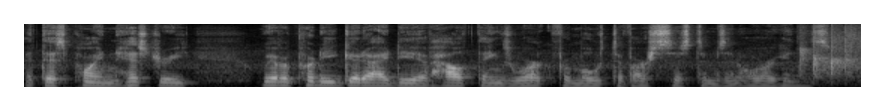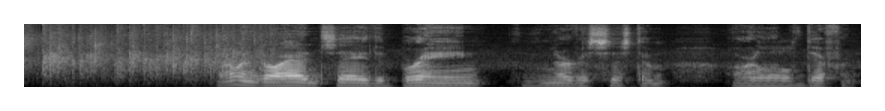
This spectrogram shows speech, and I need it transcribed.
At this point in history, we have a pretty good idea of how things work for most of our systems and organs. I'm going to go ahead and say the brain and the nervous system are a little different.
